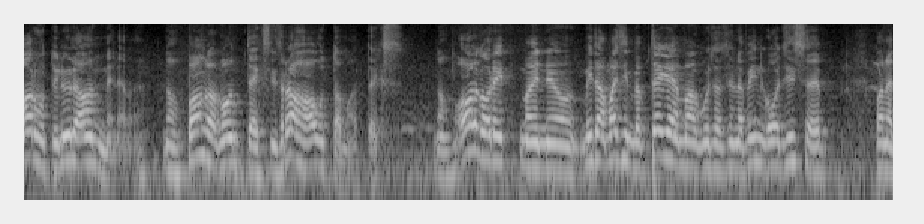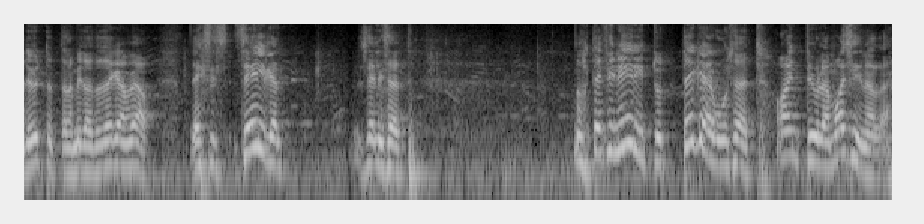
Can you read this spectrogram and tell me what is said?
arvutile üleandmine või noh, panga kontekstis rahaautomaat, eks. noh, algoritm on ju, mida masin peab tegema, kui sa sinna PIN koodi sisse paned ja ütled talle, mida ta tegema peab. ehk siis selgelt sellised noh, defineeritud tegevused anti üle masinale.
